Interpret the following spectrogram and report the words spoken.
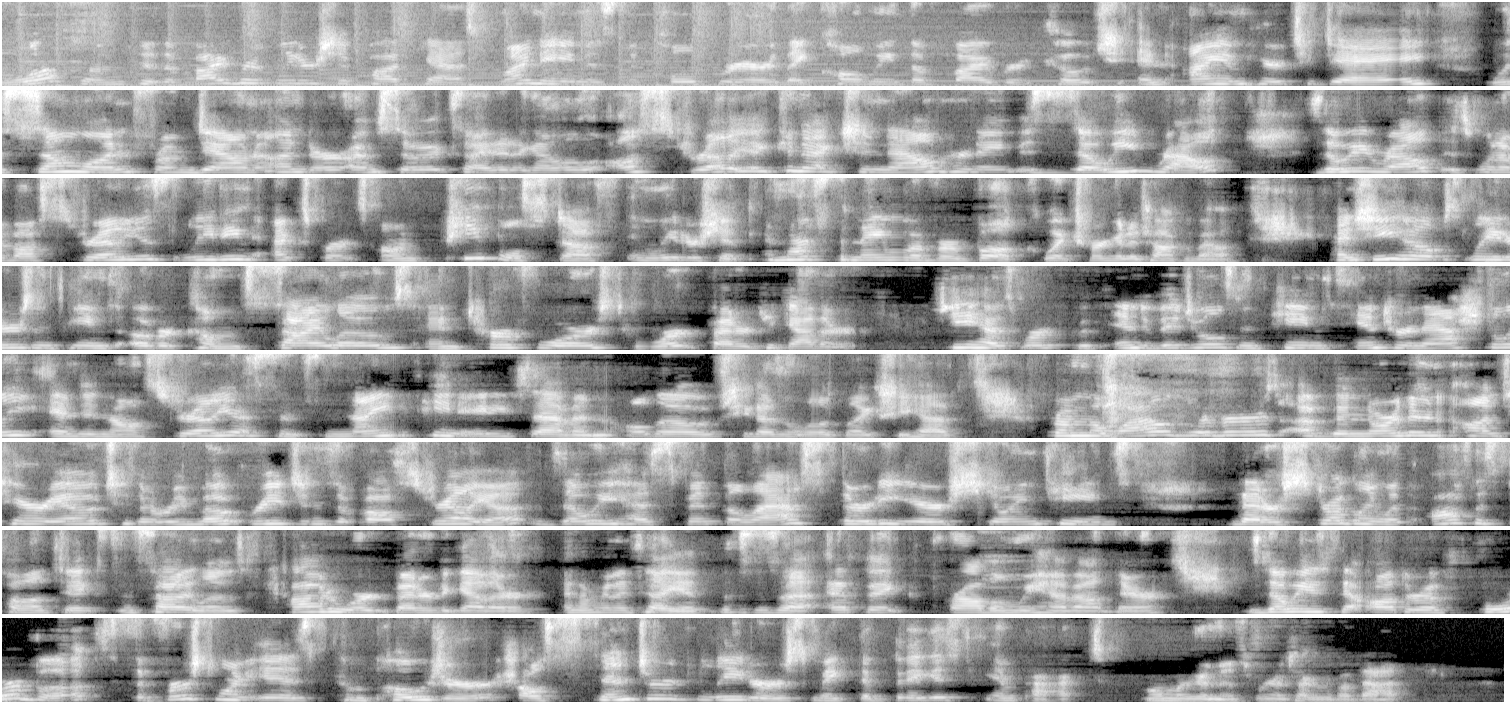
Welcome to the Vibrant Leadership Podcast. My name is Nicole Greer. They call me the Vibrant Coach, and I am here today with someone from down under. I'm so excited. I got a little Australia connection now. Her name is Zoe Routh. Zoe Routh is one of Australia's leading experts on people stuff in leadership, and that's the name of her book, which we're going to talk about. And she helps leaders and teams overcome silos and turf wars to work better together. She has worked with individuals and teams internationally and in Australia since 1987, although she doesn't look like she has. From the wild rivers of the northern Ontario to the remote regions of Australia, Zoe has spent the last 30 years showing teams that are struggling with office politics and silos how to work better together. And I'm going to tell you, this is an epic problem we have out there. Zoe is the author of four books. The first one is Composure How Centered Leaders Make the Biggest Impact. Oh my goodness, we're going to talk about that.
